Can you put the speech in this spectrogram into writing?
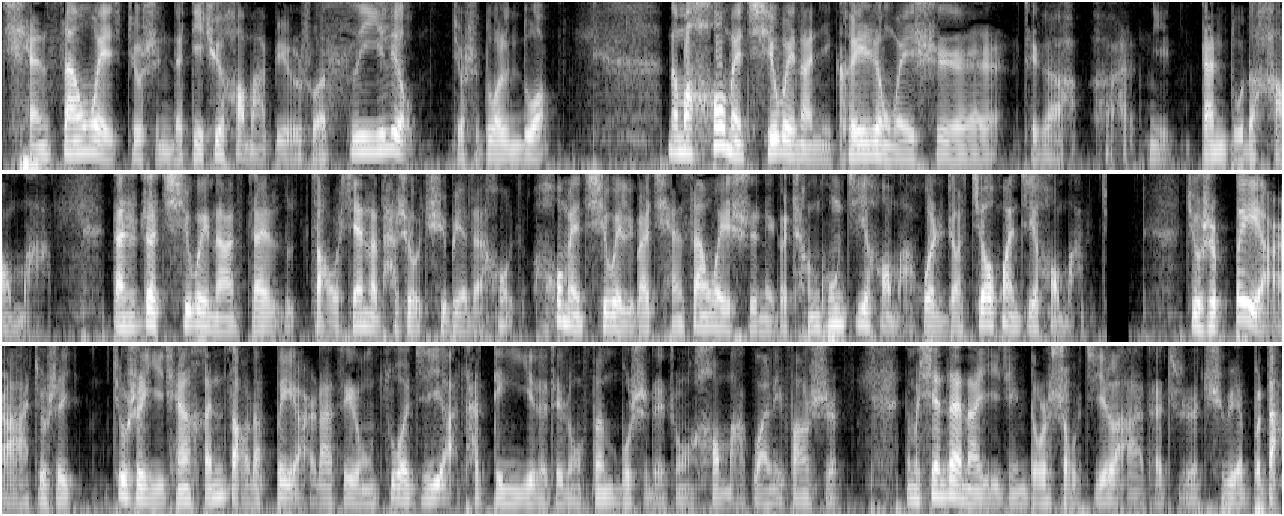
前三位就是你的地区号码，比如说四一六就是多伦多。那么后面七位呢？你可以认为是这个呃你单独的号码，但是这七位呢，在早先呢它是有区别的。后后面七位里边前三位是那个乘空机号码或者叫交换机号码，就是贝尔啊，就是就是以前很早的贝尔的这种座机啊，它定义的这种分布式的这种号码管理方式。那么现在呢，已经都是手机了啊，它就是区别不大。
